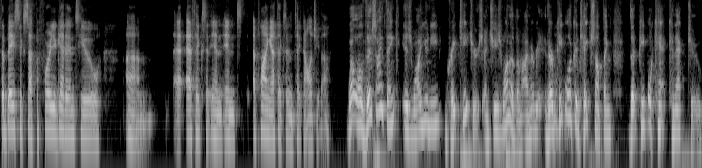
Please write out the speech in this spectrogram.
the basic stuff before you get into um, ethics in in applying ethics in technology, though. Well, well, this I think is why you need great teachers, and she's one of them. I remember there are people who can take something that people can't connect to,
